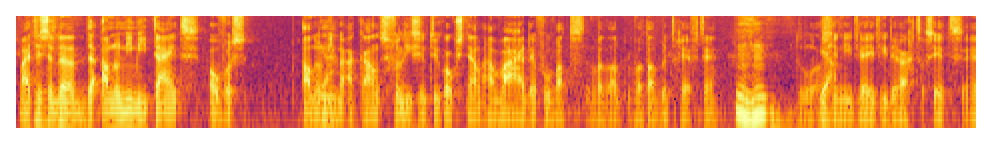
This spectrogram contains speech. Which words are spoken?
Maar het is een, de anonimiteit. Overigens, anonieme accounts verliezen natuurlijk ook snel aan waarde voor wat, wat, dat, wat dat betreft. Hè? Mhm. Ik bedoel, als Ja. je niet weet wie erachter zit. eh,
